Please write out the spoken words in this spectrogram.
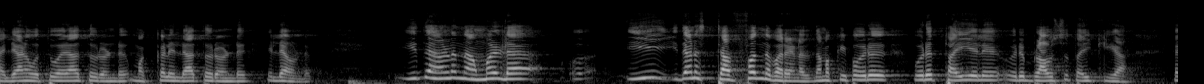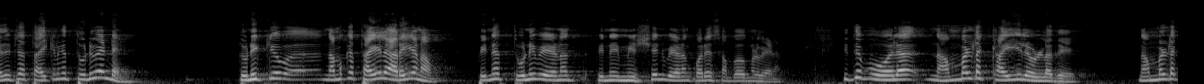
കല്യാണം ഒത്തുവരാത്തവരുണ്ട് മക്കളില്ലാത്തവരുണ്ട് എല്ലാം ഉണ്ട്. ഇതാണ് നമ്മളുടെ ഈ ഇതാണ് സ്റ്റഫ് എന്ന് പറയണത്. നമുക്കിപ്പോൾ ഒരു ഒരു തയ്യൽ ഒരു ബ്ലൗസ് തയ്ക്കുക. എന്ന് വെച്ചാൽ തയ്ക്കണമെങ്കിൽ തുണി വേണ്ടേ? തുണിക്ക് നമുക്ക് തയ്യൽ അറിയണം. പിന്നെ തുണി വേണം പിന്നെ മെഷീൻ വേണം കുറേ സംഭവങ്ങൾ വേണം. ഇതുപോലെ നമ്മളുടെ കയ്യിലുള്ളത് നമ്മളുടെ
